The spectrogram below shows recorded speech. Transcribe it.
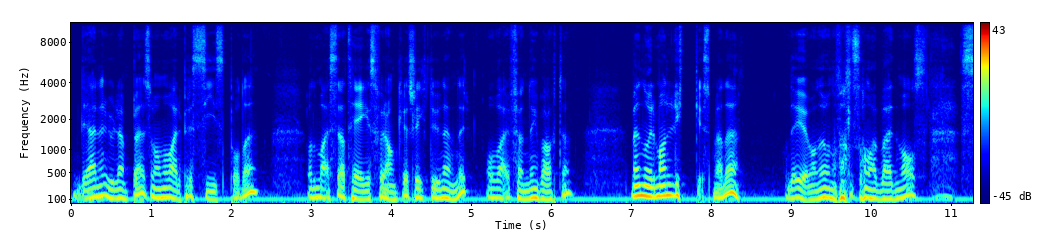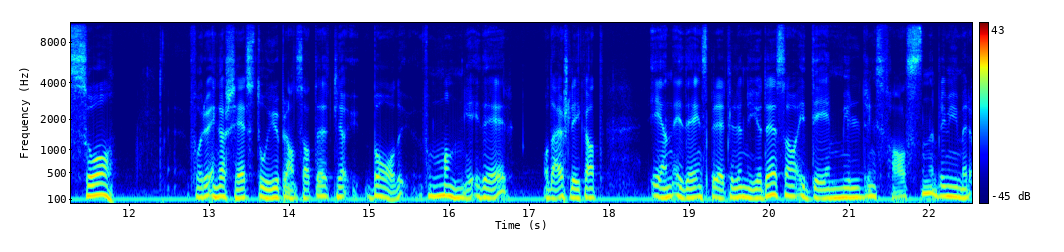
Det er en ulempe, så man må være presis på det. Og det må være strategisk forankret, slik du nevner, og være funding bak det. Men når man lykkes med det, og det gjør man jo når man samarbeider med oss, så får du engasjert store grupper ansatte til å både få mange ideer. Og det er jo slik at én idé inspirerer til en ny idé, så idémyldringsfasen blir mye mer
